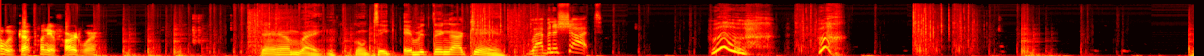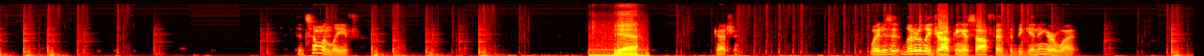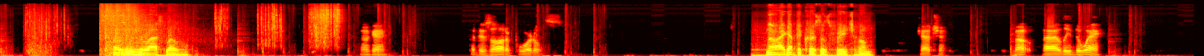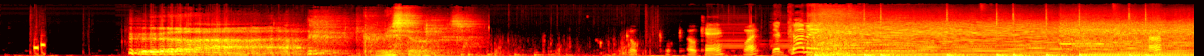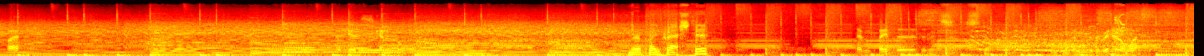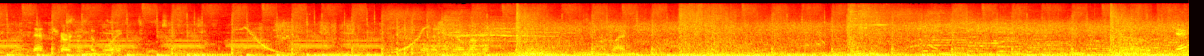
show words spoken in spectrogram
No, we've got plenty of hardware. Damn right. Gonna take everything I can. Grabbing a shot. Whew. Whew. Did someone leave? Yeah. Gotcha. Wait, is it literally dropping us off at the beginning or what? Oh, this is the last level. Okay. But there's a lot of portals. No, I got the crystals for each of them. Gotcha. Well, uh, lead the way. Crystals. Go. go- Okay. What? They're coming! Huh? What? Never played Crash 2? Haven't played the this one. though. I remember the original one. Death charges a boy. That's no level. What? Okay.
